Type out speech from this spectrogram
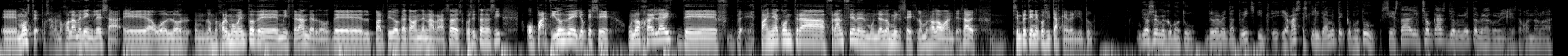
eh, Monster, pues a lo mejor la media inglesa, eh, o los, los, mejores momentos de Mr. Underdog, del partido que acaban de narrar, ¿sabes? Cositas así, o partidos de, yo que sé, unos highlights de España contra Francia en el Mundial 2006, que lo hemos hablado antes, ¿sabes? Siempre tiene cositas que ver YouTube. Yo soy muy como tú. Yo me meto a Twitch y, y, además es que literalmente como tú. Si está el Chocas, yo me meto, pero como que está jugando a,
